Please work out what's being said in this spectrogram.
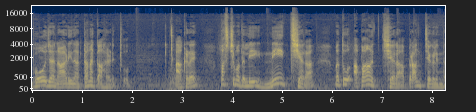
ಭೋಜನಾಡಿನ ತನಕ ಹರಡಿತ್ತು ಆ ಕಡೆ ಪಶ್ಚಿಮದಲ್ಲಿ ನೀಚ್ಯರ ಮತ್ತು ಅಪಾಚ್ಯರ ಪ್ರಾಂತ್ಯಗಳಿಂದ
